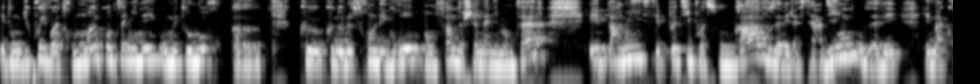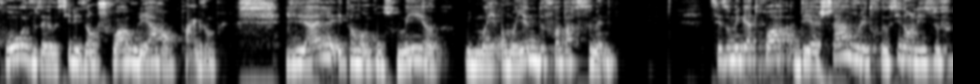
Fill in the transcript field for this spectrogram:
et donc du coup, ils vont être moins contaminés aux métaux lourds euh, que, que ne le seront les gros en fin de chaîne alimentaire. Et parmi ces petits poissons gras, vous avez la sardine, vous avez les maquereaux et vous avez aussi les anchois ou les harengs, par exemple. L'idéal étant d'en consommer euh, en moyenne deux fois par semaine. Ces oméga 3 DHA, vous les trouvez aussi dans les œufs,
